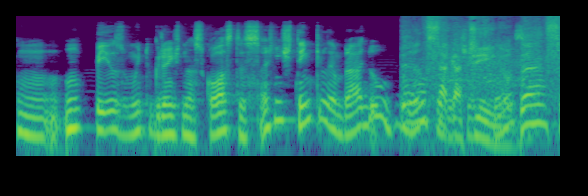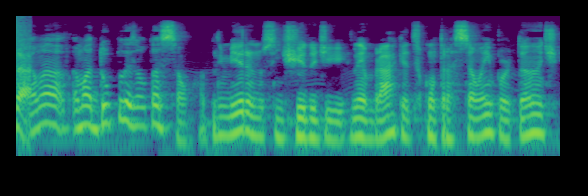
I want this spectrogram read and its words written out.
com um peso muito grande nas costas, a gente tem que lembrar do dança, dança gatinho, dança. dança. É uma, é uma dupla exaltação. A primeira no sentido de lembrar que a descontração é importante,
